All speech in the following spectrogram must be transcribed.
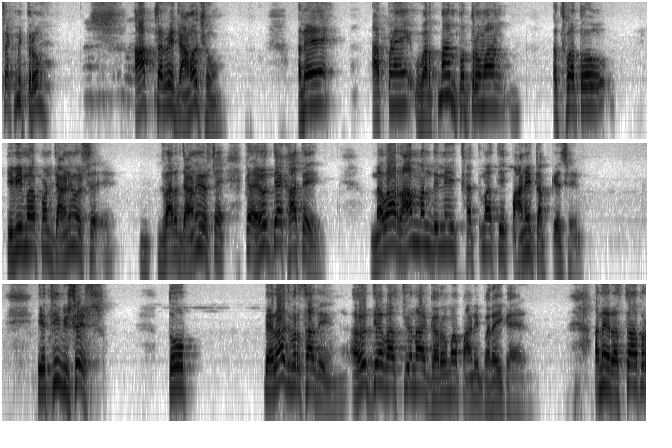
દર્શક મિત્રો, આપ સર્વે જાણો છો અને આપણે વર્તમાન પત્રોમાં અથવા તો ટીવીમાં પણ જાણ્યું હશે, દ્વારા જાણ્યું હશે કે અયોધ્યા ખાતે નવા રામ મંદિરની છતમાંથી પાણી ટપકે છે. એથી વિશેષ તો પહેલાં જ વરસાદે અયોધ્યાવાસીઓના ઘરોમાં પાણી ભરાઈ ગયા. અને રસ્તા પર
